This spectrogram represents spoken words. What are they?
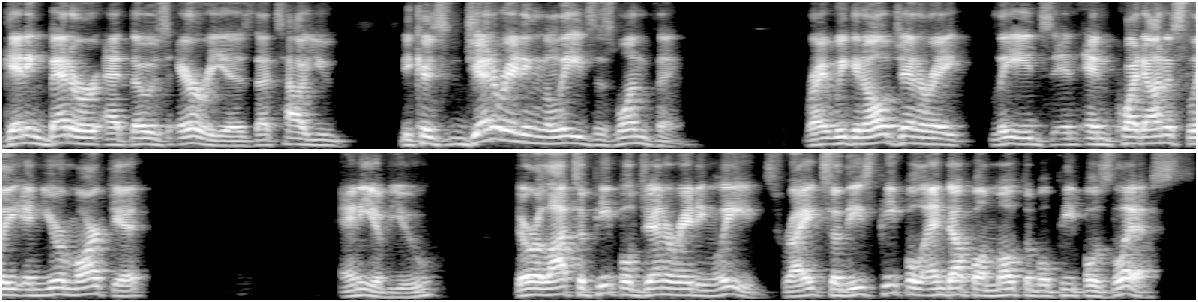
getting better at those areas, that's how you because generating the leads is one thing right? We can all generate leads. And, and quite honestly, in your market, any of you, there are lots of people generating leads, right? So these people end up on multiple people's lists.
